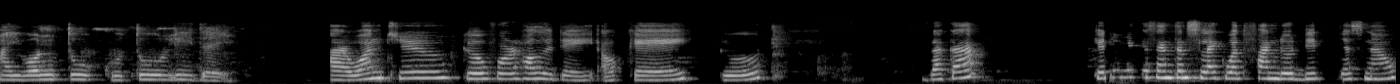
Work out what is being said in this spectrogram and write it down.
I want to go to holiday. I want to go for holiday. Okay, good. Zaka, can you make a sentence like what Vando did just now?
